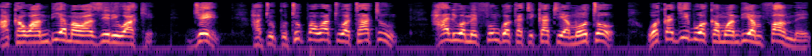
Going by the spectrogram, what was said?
akawaambia mawaziri wake je hatukutupa watu watatu? Hali wamefungwa katikati ya moto? Wakajibu wakamwambia mfalme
